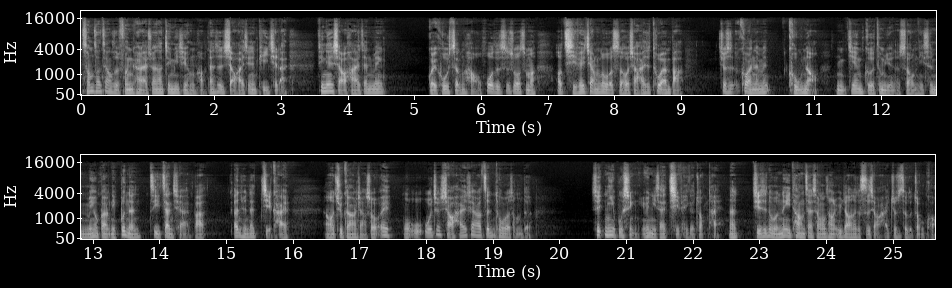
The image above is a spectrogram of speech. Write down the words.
商务舱这样子分开来，虽然它静密性很好，但是小孩今天皮起来，今天小孩在那边鬼哭神嚎，或者是说什么哦起飞降落的时候，小孩子突然把就是突然那边哭闹。你今天隔这么远的时候，你是没有办法，你不能自己站起来把安全带解开，然后去跟他讲说：“哎、我我我这小孩现在要挣脱了什么的。”所以你也不行，因为你在起飞一个状态。那其实我那一趟在商务舱遇到那个死小孩就是这个状况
